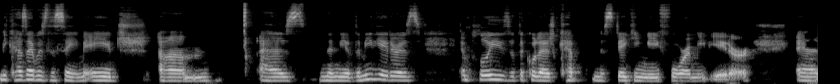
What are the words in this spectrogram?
because I was the same age um, as many of the mediators, employees at the college kept mistaking me for a mediator. And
